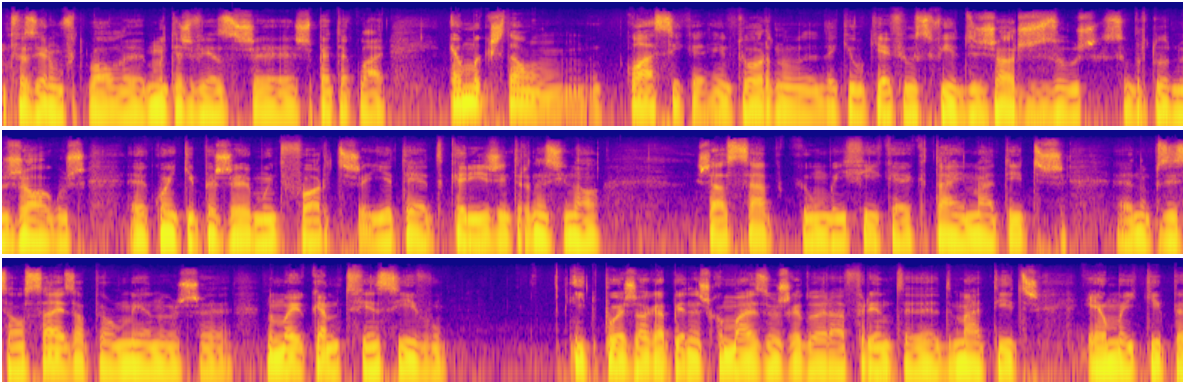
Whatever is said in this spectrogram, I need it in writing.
de fazer um futebol eh, muitas vezes eh, espetacular. É uma questão clássica em torno daquilo que é a filosofia de Jorge Jesus, sobretudo nos jogos eh, com equipas muito fortes e até de cariz internacional. Já se sabe que um Benfica que tem Matites na posição 6, ou pelo menos no meio campo defensivo, e depois joga apenas com mais um jogador à frente de Matites, é uma equipa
